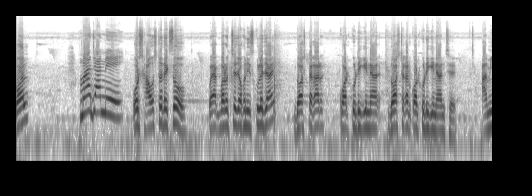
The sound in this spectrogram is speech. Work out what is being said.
বল। মা জানে। ওর সাহসটা দেখছ? ও একবার হচ্ছে যখন স্কুলে যায় দশ টাকার কটকটি কিনে দশ টাকার কটকটি কিনে আনছে। আমি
